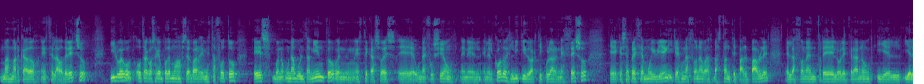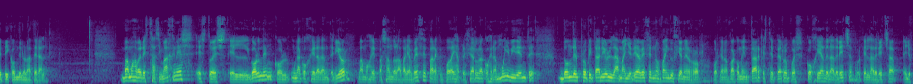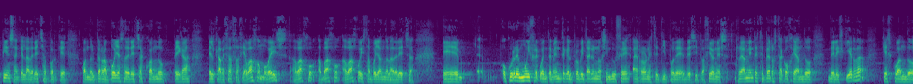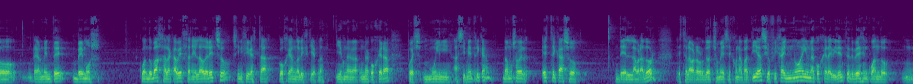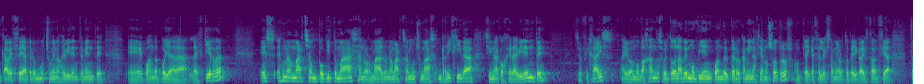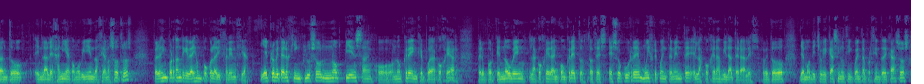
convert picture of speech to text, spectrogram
más marcado en este lado derecho. Y luego otra cosa que podemos observar en esta foto es bueno un abultamiento, en este caso es eh, una efusión en el, en el, codo, es líquido articular en exceso eh, que se aprecia muy bien y que es una zona bastante palpable en la zona entre el olecranon y el, y el epicóndilo lateral. Vamos a ver estas imágenes. Esto es el Golden con una cojera de anterior. Vamos a ir pasándola varias veces para que podáis apreciar una cojera muy evidente donde el propietario la mayoría de veces nos va a inducir en error porque nos va a comentar que este perro pues cojea de la derecha porque en la derecha, ellos piensan que es la derecha porque cuando el perro apoya esa derecha es cuando pega el cabezazo hacia abajo, como veis, abajo, abajo, abajo y está apoyando a la derecha. Eh, ocurre muy frecuentemente que el propietario nos induce a error en este tipo de, situaciones. Realmente este perro está cojeando de la izquierda, que es cuando realmente vemos cuando baja la cabeza en el lado derecho, significa que está cojeando a la izquierda. Y es una, una cojera pues muy asimétrica. Vamos a ver este caso del labrador, este labrador de ocho meses con apatía. Si os fijáis, no hay una cojera evidente, de vez en cuando mm, cabecea, pero mucho menos evidentemente eh, cuando apoya la, izquierda. Es, es, una marcha un poquito más anormal, una marcha mucho más rígida, sin una cojera evidente. Si os fijáis, ahí vamos bajando, sobre todo la vemos bien cuando el perro camina hacia nosotros, aunque hay que hacer el examen ortopédico a distancia tanto en la lejanía como viniendo hacia nosotros, pero es importante que veáis un poco la diferencia. Y hay propietarios que incluso no piensan o no creen que pueda cojear, pero porque no ven la cojera en concreto. Entonces, eso ocurre muy frecuentemente en las cojeras bilaterales. Sobre todo, ya hemos dicho que casi en un 50% de casos,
